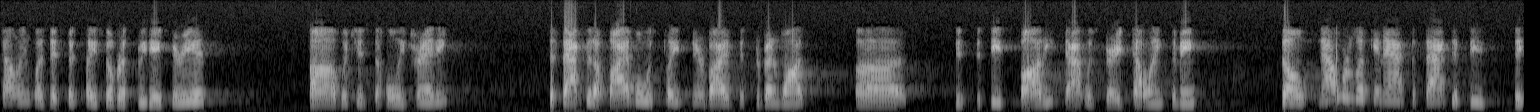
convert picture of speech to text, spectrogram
telling was it took place over a three-day period, uh, which is the Holy Trinity. The fact that a Bible was placed nearby Mr. Benoit's uh, deceased body, that was very telling to me. So now we're looking at the fact that the, the,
